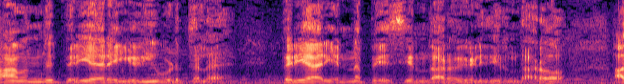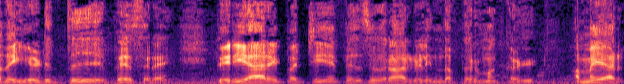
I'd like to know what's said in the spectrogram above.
நான் வந்து பெரியாரை இழிவுபடுத்தலை. பெரியார் என்ன பேசியிருந்தாரோ எழுதியிருந்தாரோ அதை எடுத்து பேசுகிறேன் பெரியாரை பற்றியே பேசுகிறார்கள் இந்த பெருமக்கள் அம்மையார்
